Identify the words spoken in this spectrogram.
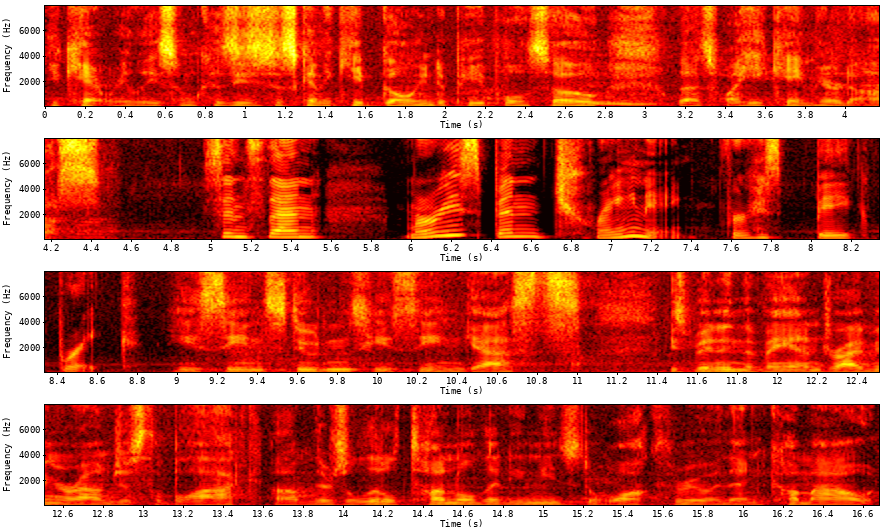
You can't release him because he's just going to keep going to people. So that's why he came here to us. Since then, Murray's been training for his big break. He's seen students, he's seen guests. He's been in the van driving around just the block. Um, there's a little tunnel that he needs to walk through and then come out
